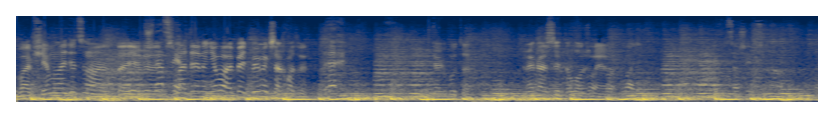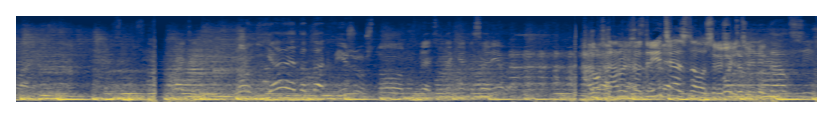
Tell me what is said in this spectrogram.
Вообще молодец, но это, я, 16 лет. смотря на него, опять BMX охоты. Да. Как будто. Мне кажется, это ложное. Но я это так вижу, Кто третий осталось Хоть решить? он и типа? летал сильно,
